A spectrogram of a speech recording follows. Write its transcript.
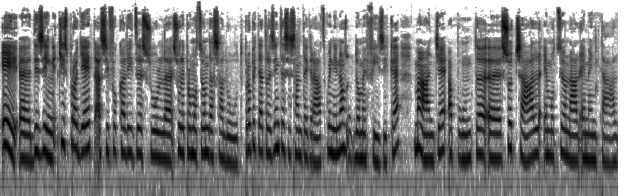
E eh, disin, questo progetto si focalizza sul, sulle promozioni della salute, proprio a 360 gradi, quindi non dome fisiche, ma anche appunto eh, sociale, emozionale e mentale.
